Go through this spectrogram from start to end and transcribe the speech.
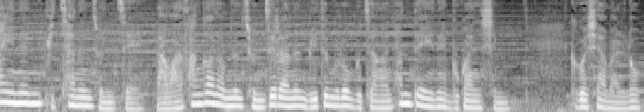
타인은 귀찮은 존재, 나와 상관없는 존재라는 믿음으로 무장한 현대인의 무관심. 그것이야말로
